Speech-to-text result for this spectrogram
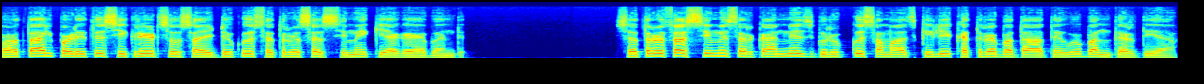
पड़ताल पड़ी तो सीक्रेट सोसाइटी को सत्रह में किया गया बंद। सत्रह में सरकार ने इस ग्रुप को समाज के लिए खतरा बताते हुए बंद कर दिया।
